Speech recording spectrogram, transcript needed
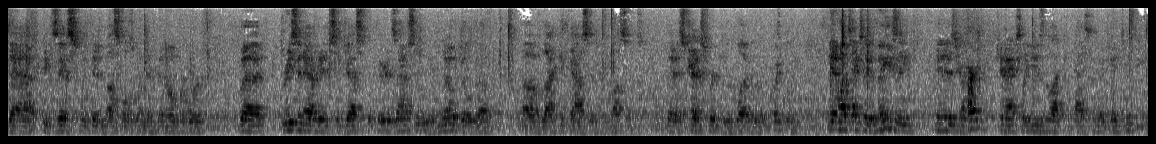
that exists within muscles when they've been overworked. But recent evidence suggests that there is absolutely no buildup of lactic acid in muscles, that it's transferred to the blood really quickly. And what's actually amazing is your heart can actually use the lactic acid to make ATP.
